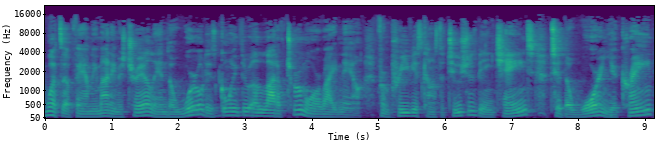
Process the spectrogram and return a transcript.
What's up, family? My name is Trail, and the world is going through a lot of turmoil right now. From previous constitutions being changed to the war in Ukraine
